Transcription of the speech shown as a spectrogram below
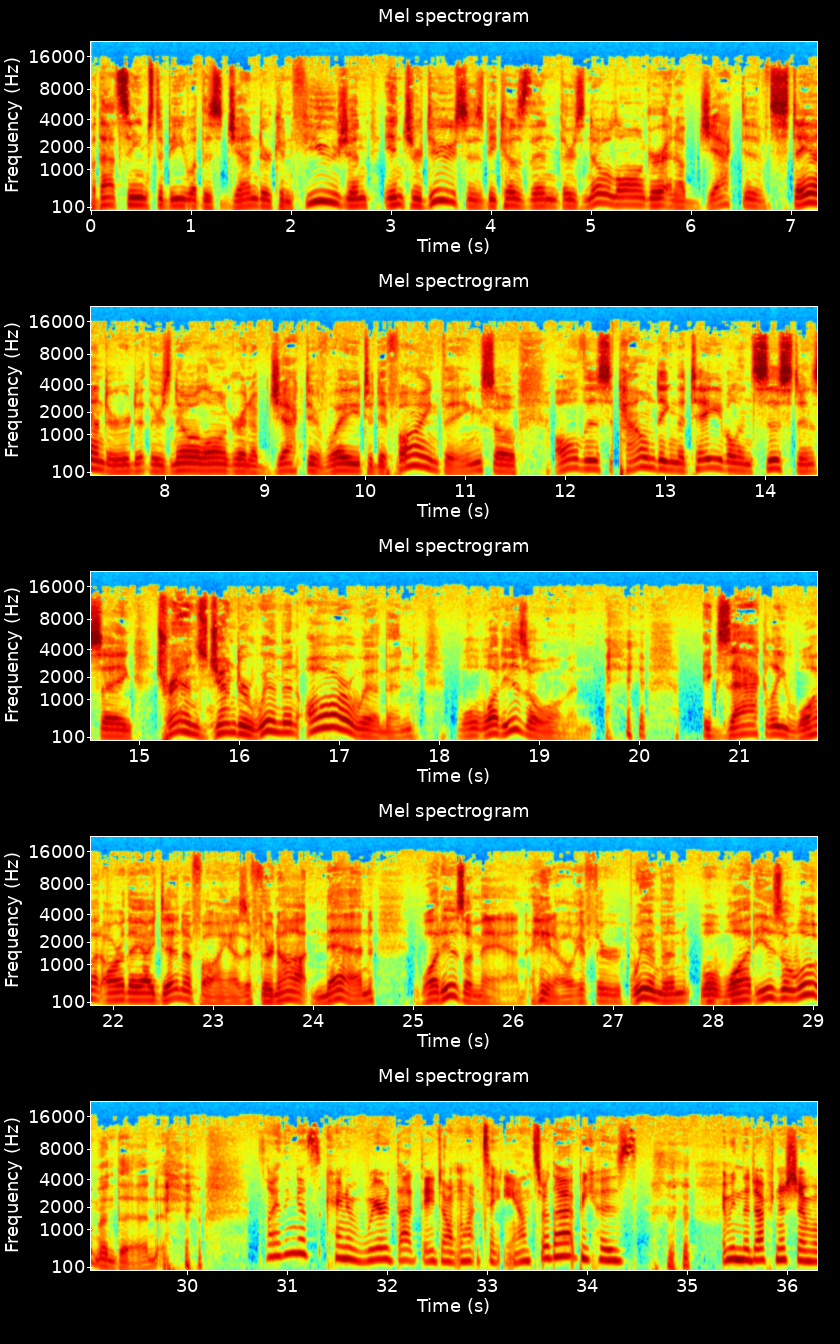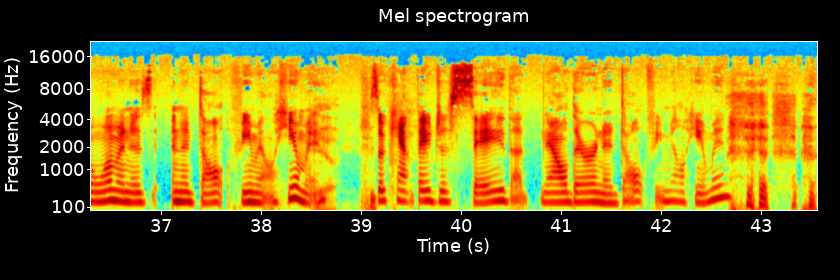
But that seems to be what this gender confusion introduces because then there's no longer an objective standard, there's no longer an objective way to define things. So all this pounding the table insistence saying transgender women are women. Well, what is a woman? exactly what are they identifying as? If they're not men, what is a man? You know, if they're women, well, what is a woman then? so I think it's kind of weird that they don't want to answer that because, I mean, the definition of a woman is an adult female human. Yeah so can't they just say that now they're an adult female human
